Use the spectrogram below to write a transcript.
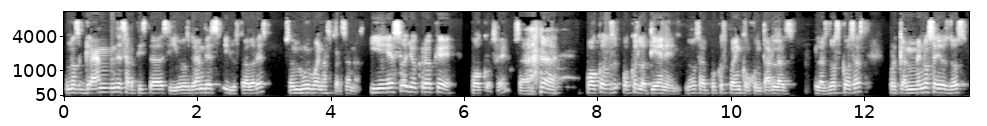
unos grandes artistas y unos grandes ilustradores, son muy buenas personas. Y eso yo creo que pocos, ¿eh? O sea, pocos, pocos lo tienen, ¿no? O sea, pocos pueden conjuntar las, las dos cosas, porque al menos ellos dos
